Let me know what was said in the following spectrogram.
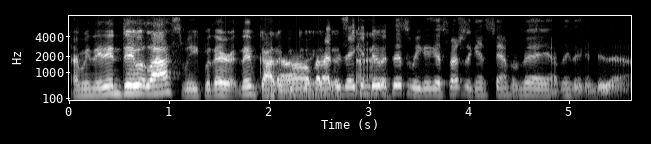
I mean, they didn't do it last week, but they're they've got to be no, but I think they can do it this week, especially against Tampa Bay. I think they can do that.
